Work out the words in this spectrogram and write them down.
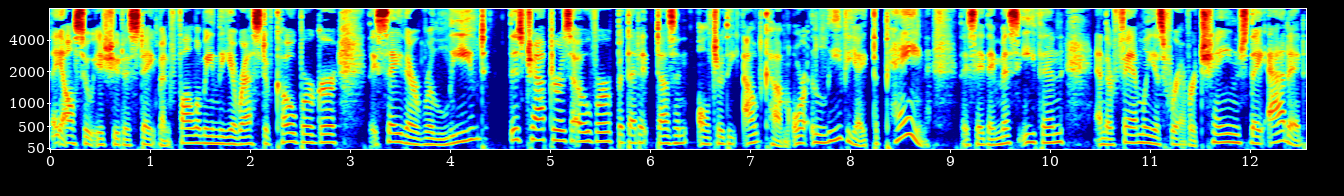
they also issued a statement following the arrest of Kohberger. They say they're relieved this chapter is over, but that it doesn't alter the outcome or alleviate the pain. They say they miss Ethan and their family is forever changed. They added,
